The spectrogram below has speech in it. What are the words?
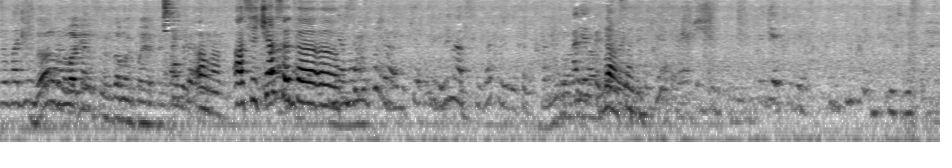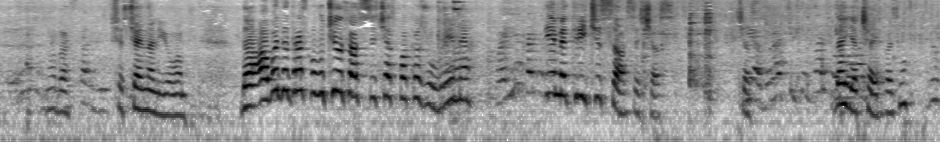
же в один Да, уже в 11 уже домой поехали. Ага. А сейчас это... э, 12, да, приехали? Олег, Да, иди, иди. Ну да. Сейчас чай налью вам. Да, а в этот раз получилось, а сейчас покажу. Время, время три часа сейчас. Сейчас. Да, я чай возьму. Люба,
